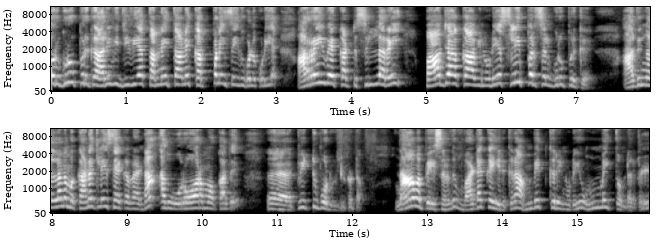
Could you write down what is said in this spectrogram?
ஒரு குரூப் இருக்கு அறிவுஜீவியா தன்னைத்தானே கற்பனை செய்து கொள்ளக்கூடிய அரைவேக்காட்டு சில்லறை பாஜகவினுடைய ஸ்லீப்பர் செல் குரூப் இருக்கு. அதுங்கெல்லாம் நம்ம கணக்கிலே சேர்க்க வேண்டாம். அது ஒரு ஓரமாக உட்காந்து ட்விட்டு போட்டுக்கிட்டு இருக்கட்டும் நாம பேசுறது வடக்க இருக்கிற அம்பேத்கரினுடைய உண்மை தொண்டர்கள்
